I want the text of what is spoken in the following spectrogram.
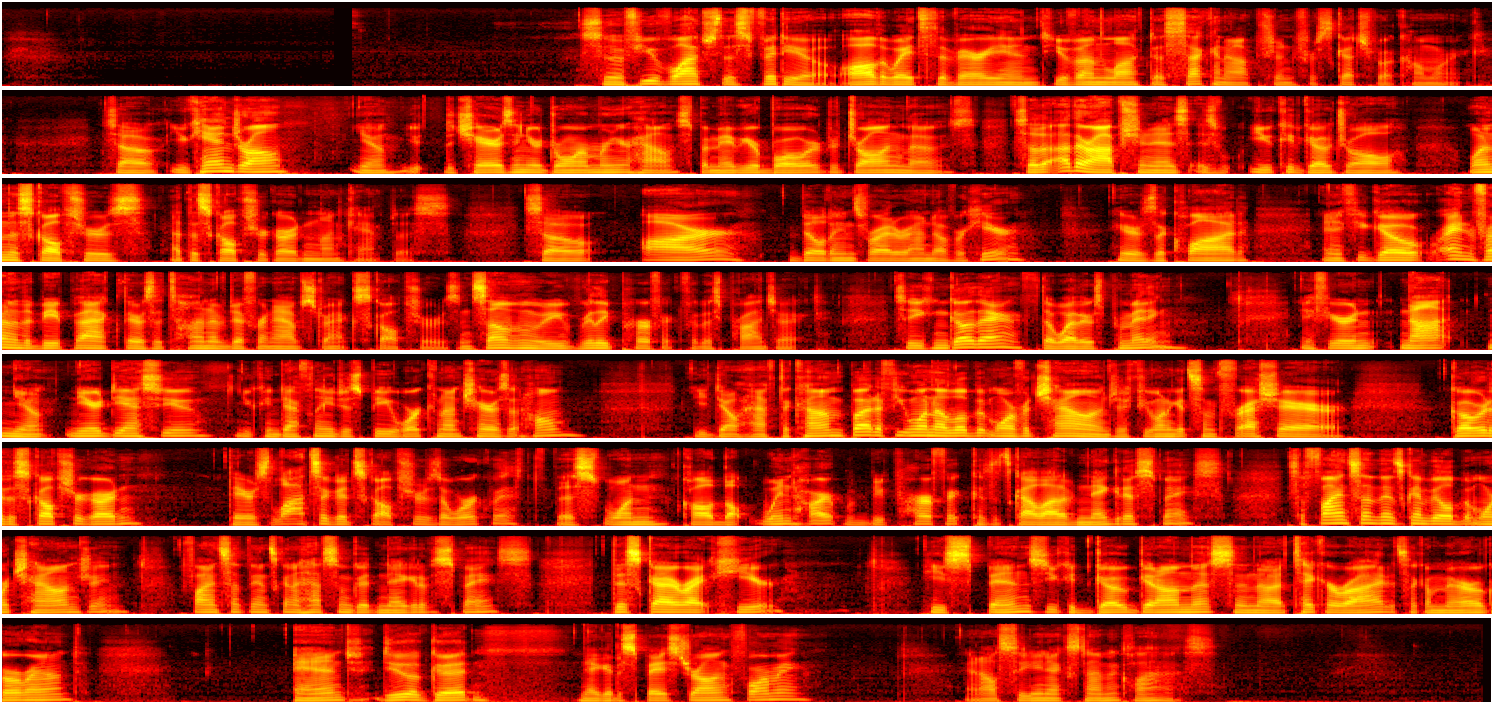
So if you've watched this video all the way to the very end, you've unlocked a second option for sketchbook homework. So you can draw, you know, you, the chairs in your dorm or your house, but maybe you're bored with drawing those. So the other option is is you could go draw one of the sculptures at the sculpture garden on campus. So our building's right around over here. Here's the quad. And if you go right in front of the beatback, there's a ton of different abstract sculptures, and some of them would be really perfect for this project. So you can go there if the weather's permitting. If you're not, you know, near DSU, you can definitely just be working on chairs at home. You don't have to come, but if you want a little bit more of a challenge, if you want to get some fresh air, go over to the sculpture garden. There's lots of good sculptures to work with. This one called the wind harp would be perfect because it's got a lot of negative space. So find something that's going to be a little bit more challenging. Find something that's going to have some good negative space. This guy right here, he spins. You could go get on this and uh, take a ride. It's like a merry-go-round. And do a good negative space drawing for me and I'll see you next time in class.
